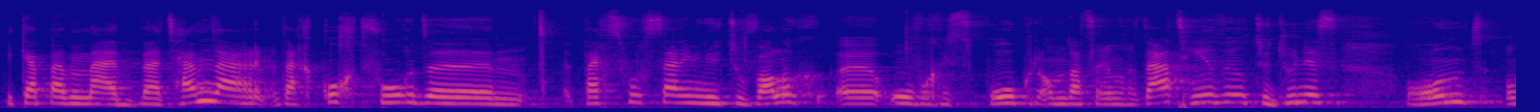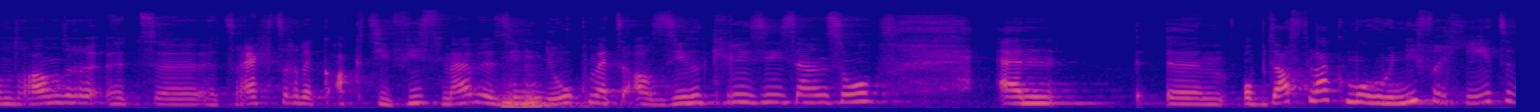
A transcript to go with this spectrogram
Ik heb met, met hem daar, daar kort voor de persvoorstelling nu toevallig uh, over gesproken, omdat er inderdaad heel veel te doen is rond onder andere het, uh, het rechterlijk activisme. We zien mhm. nu ook met de asielcrisis en zo. En ehm, op dat vlak mogen we niet vergeten,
